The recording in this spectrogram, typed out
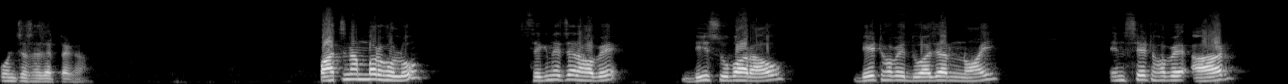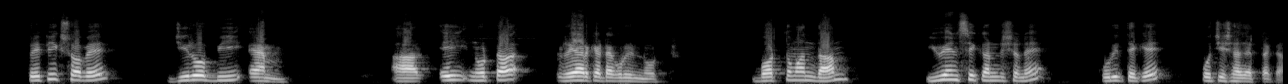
পঞ্চাশ হাজার টাকা। পাঁচ নাম্বার হলো সিগনেচার হবে ডি সুবা রাও ডেট হবে দু হাজার নয় ইনসেট হবে আর প্রিফিক্স হবে জিরো বি এম। আর এই নোটটা রেয়ার ক্যাটাগরির নোট। বর্তমান দাম ইউএনসি কন্ডিশনে কুড়ি থেকে পঁচিশ হাজার টাকা।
